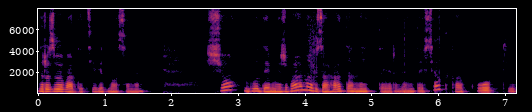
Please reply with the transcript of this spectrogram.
розвивати ці відносини. Що буде між вами в загаданий термін? Десятка кубків,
